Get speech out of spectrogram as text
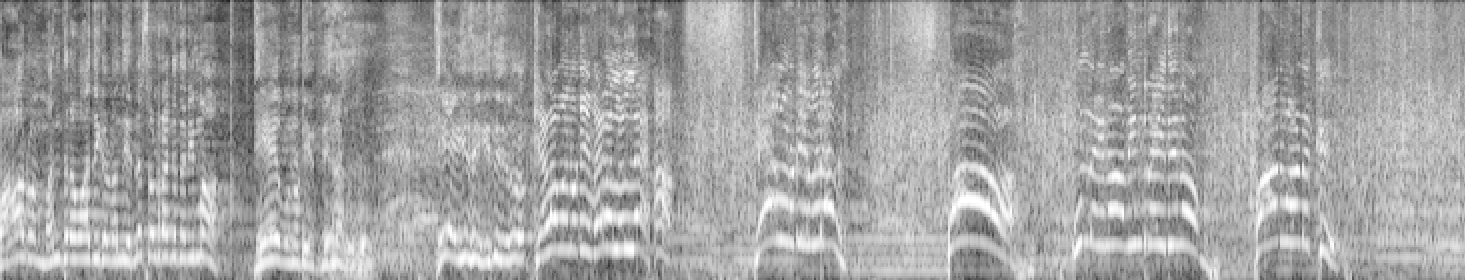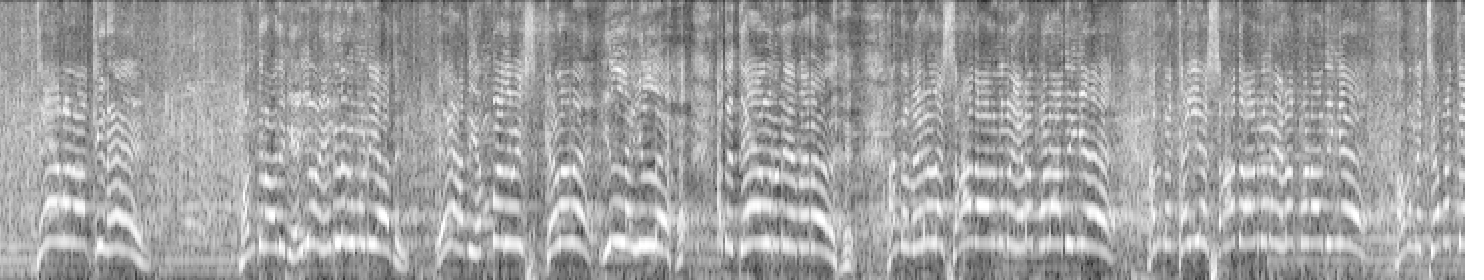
பார்வன் மந்திரவாதிகள் வந்து என்ன சொல்றாங்க தெரியுமா? தேவனுடைய விரல். இது இது கிழவனுடைய விரல் அல்ல. தேவனுடைய விரல். பா உன்னை நான் இன்றைய தினம் பார்வனுக்கு தேவனாக்கினேன். மந்திராதிக்கு ஐயோ எங்களுக்கு முடியாது. ஏ அது எண்பது வயசு கிழமை இல்ல இல்ல அது தேவனுடைய விரல். அந்த விரலை சாதாரணமா இடப்படாதீங்க அந்த கையை சாதாரண இடப்படாதீங்க அவங்க செவத்தை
